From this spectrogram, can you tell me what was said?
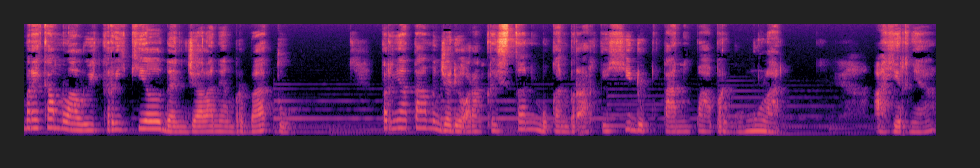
mereka melalui kerikil dan jalan yang berbatu. Ternyata menjadi orang Kristen bukan berarti hidup tanpa pergumulan. Akhirnya,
